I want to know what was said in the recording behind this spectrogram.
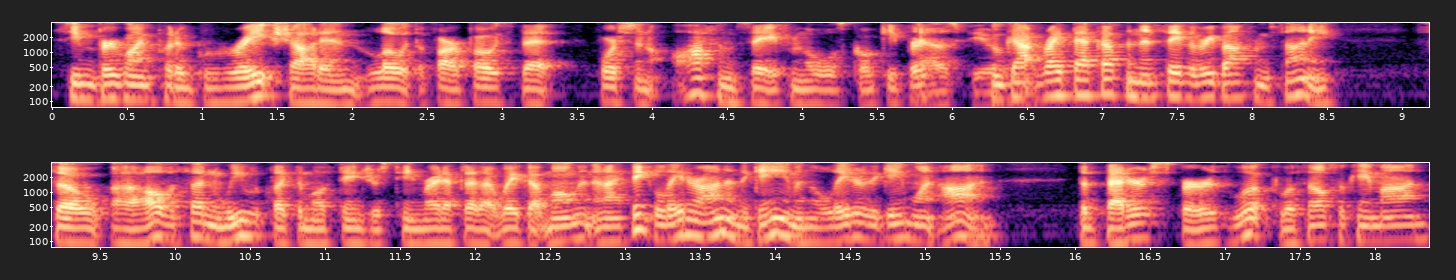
Steven Bergwijn put a great shot in low at the far post that forced an awesome save from the Wolves goalkeeper Yeah, that was beautiful. who got right back up and then saved the rebound from Sonny. So uh, all of a sudden, we looked like the most dangerous team right after that wake up moment. And I think later on in the game, and the later the game went on, the better Spurs looked. Lo Celso came on,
